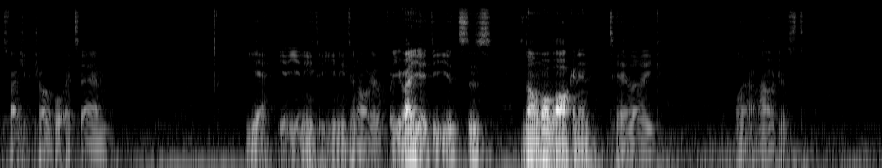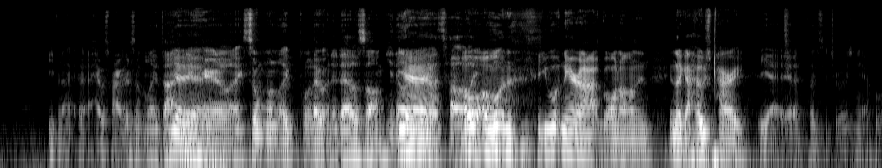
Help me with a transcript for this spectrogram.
as far as you control. But it's um. Yeah, yeah, you need to you need to know what you're looking for. You it, it's there's there's no more walking into like, well, I don't know, just even a, a house party or something like that. Yeah, and you yeah. hear like someone like pull out an Adele song, you know? yeah I mean? It's all, oh, like- I wouldn't you wouldn't hear that going on in, in like a house party yeah, yeah, type situation. Yeah, but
